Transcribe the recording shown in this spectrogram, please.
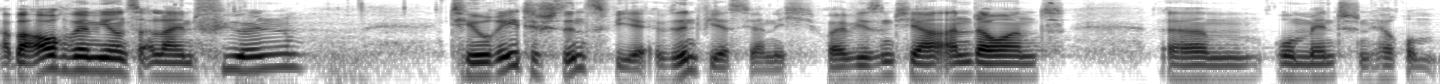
Aber auch wenn wir uns allein fühlen, theoretisch wir, sind wir es ja nicht, weil wir sind ja andauernd ähm, um Menschen herum.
